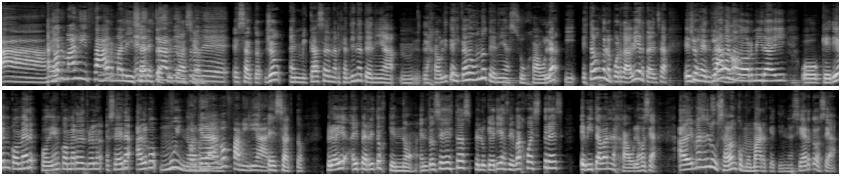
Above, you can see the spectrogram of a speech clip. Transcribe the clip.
a A normalizar, normalizar el esta situación. de... Exacto. Yo en mi casa en Argentina tenía mm, las jaulitas y cada uno tenía su jaula y estaban con la puerta abierta. O sea, ellos entraban Claro. a dormir ahí o querían comer, podían comer dentro de la... O sea, era algo muy normal. Porque era algo familiar. Exacto. Pero hay, hay perritos que no. Entonces estas peluquerías de bajo estrés evitaban las jaulas. O sea, además lo usaban como marketing, ¿no es cierto? O sea,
